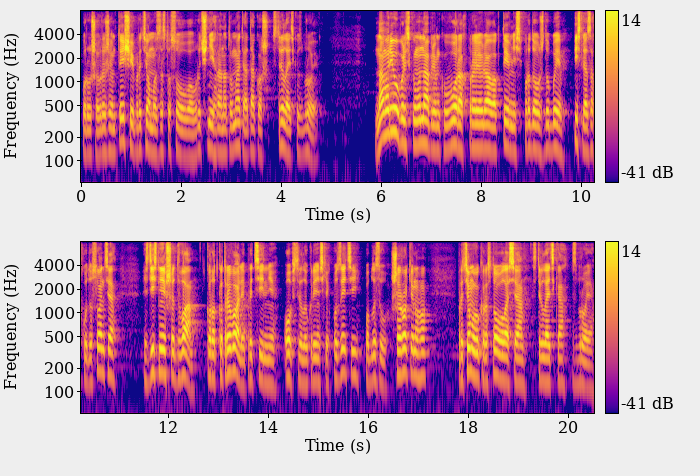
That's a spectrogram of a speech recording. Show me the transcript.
порушив режим тиші, при цьому застосовував ручні гранатомети, а також стрілецьку зброю. На Маріупольському напрямку ворог проявляв активність впродовж доби після заходу сонця, здійснивши два короткотривалі прицільні обстріли українських позицій поблизу Широкіного. При цьому використовувалася стрілецька зброя.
